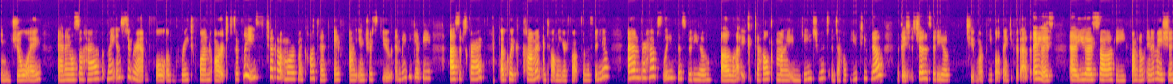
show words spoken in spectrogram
enjoy. And I also have my Instagram full of great fun art. So please check out more of my content if I interest you and maybe give me a subscribe, a quick comment, and tell me your thoughts on this video and perhaps leave this video a like to help my engagement and to help YouTube know that they should show this video to more people. Thank you for that. But anyways, Uh, you guys saw the final animation,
